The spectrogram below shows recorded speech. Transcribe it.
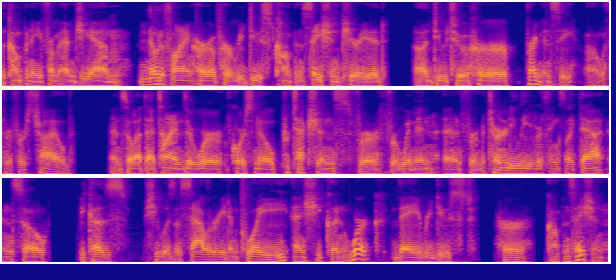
the company, from MGM, notifying her of her reduced compensation period uh, due to her pregnancy uh, with her first child. And so at that time, there were, of course, no protections for, for women and for maternity leave or things like that. And so because she was a salaried employee and she couldn't work, they reduced her compensation.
